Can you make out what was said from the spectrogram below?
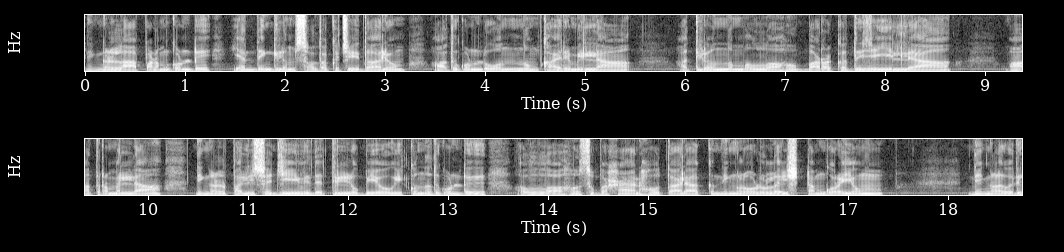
നിങ്ങൾ ആ പണം കൊണ്ട് എന്തെങ്കിലും സ്വതൊക്കെ ചെയ്താലും അതുകൊണ്ട് ഒന്നും കാര്യമില്ല. അതിലൊന്നും അള്ളാഹു ബറക്കത്ത് ചെയ്യില്ല. മാത്രമല്ല നിങ്ങൾ പലിശ ജീവിതത്തിൽ ഉപയോഗിക്കുന്നത് കൊണ്ട് അള്ളാഹു സുബഹാനഹു താലാക്ക് നിങ്ങളോടുള്ള ഇഷ്ടം കുറയും. നിങ്ങൾ ഒരു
